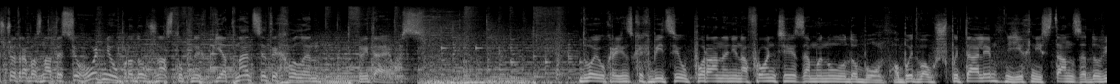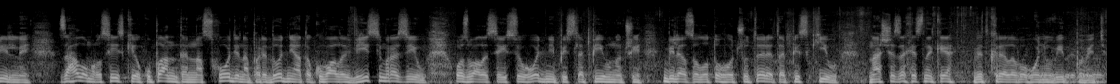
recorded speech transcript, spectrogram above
що треба знати сьогодні, упродовж наступних 15 хвилин. Вітаю вас. Двоє українських бійців поранені на фронті за минулу добу. Обидва в шпиталі. Їхній стан задовільний. Загалом російські окупанти на сході напередодні атакували вісім разів. Озвалися і сьогодні після півночі біля золотого 4 та пісків. Наші захисники відкрили вогонь у відповідь.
